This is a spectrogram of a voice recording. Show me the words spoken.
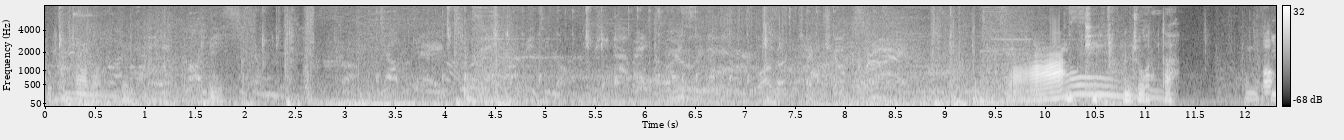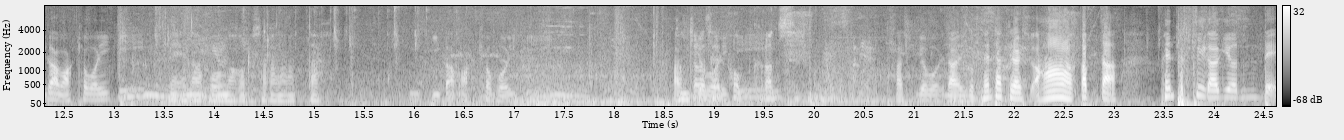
조금 남았는데 뒤 와우 오케이 안 죽었다 좀 기가 막혀버리기 레나 보호막으로 살아남았다 기가 막혀버리기 다 건조로 죽여버리기. 그렇지. 다 죽여버리 나 이거 펜타킬 할 수 아 아깝다. 펜타킬 각이었는데.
